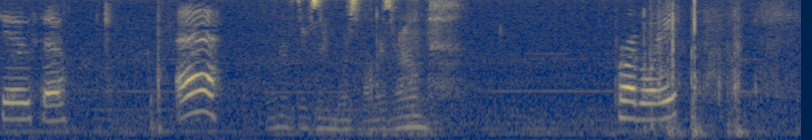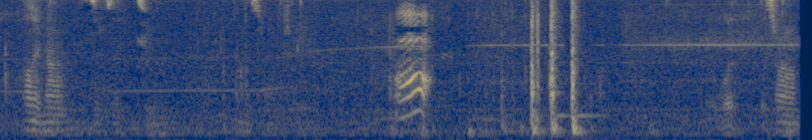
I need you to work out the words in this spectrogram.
too, so. Ah, I wonder if there's any more spawners around. probably. Probably not, because there's like two. on this one tree. Ah, What, what's wrong?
